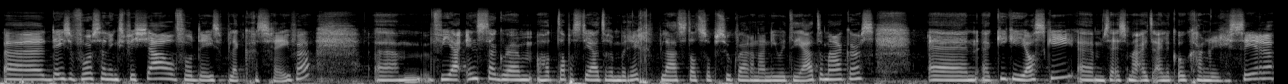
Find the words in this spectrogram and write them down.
eh, deze voorstelling speciaal voor deze plek geschreven. Ehm, via Instagram had Tapas Theater een bericht geplaatst dat ze op zoek waren naar nieuwe theatermakers. En eh, Kiki Jaski, um, zij is me uiteindelijk ook gaan regisseren.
